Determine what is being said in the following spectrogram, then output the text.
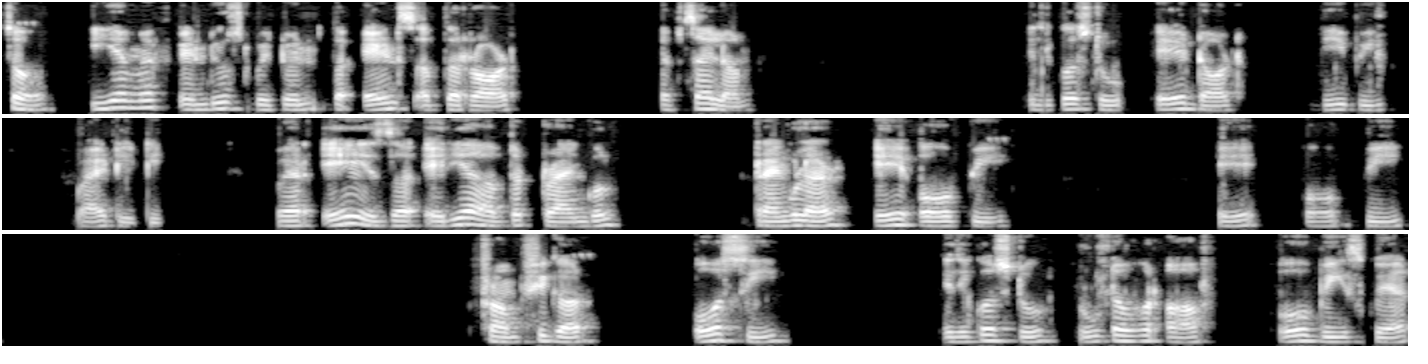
So EMF induced between the ends of the rod epsilon is equals to A dot dB by dt, where A is the area of the triangle triangular AOB AOB from figure OC is equals to root over of OB square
